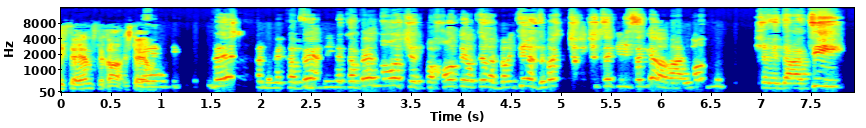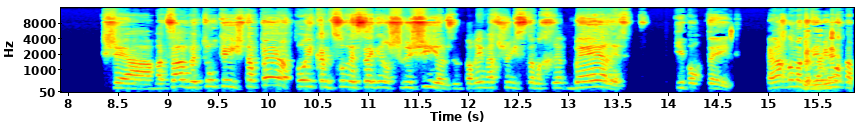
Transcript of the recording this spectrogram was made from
יסתיים, סליחה, יסתיים. אני מקווה, אני מקווה מאוד שפחות או יותר, הדברים, תראה, זה לא אפשרי שסגר ייסגר, הרעיון הוא שלדעתי, כשהמצב בטורקיה ישתפר, פה ייכנסו לסגר שלישי, אז דברים איכשהו יסתנכרן בערך, give or take. אנחנו מקדימים אותם.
